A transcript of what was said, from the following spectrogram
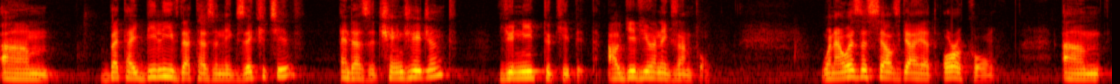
Um, but I believe that as an executive and as a change agent, you need to keep it. I'll give you an example. When I was a sales guy at Oracle, um,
